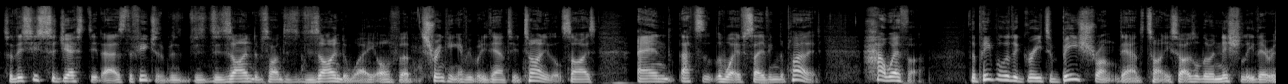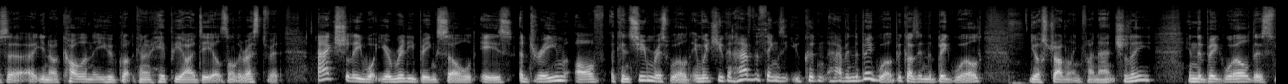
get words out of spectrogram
So this is suggested as the future. Designed, scientists designed a way of uh, shrinking everybody down to a tiny little size, and that's the way of saving the planet. However, the people that agree to be shrunk down to tiny size, although initially there is a you know a colony who've got kind of hippie ideals and all the rest of it, actually what you're really being sold is a dream of a consumerist world in which you can have the things that you couldn't have in the big world because in the big world you're struggling financially. In the big world there's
